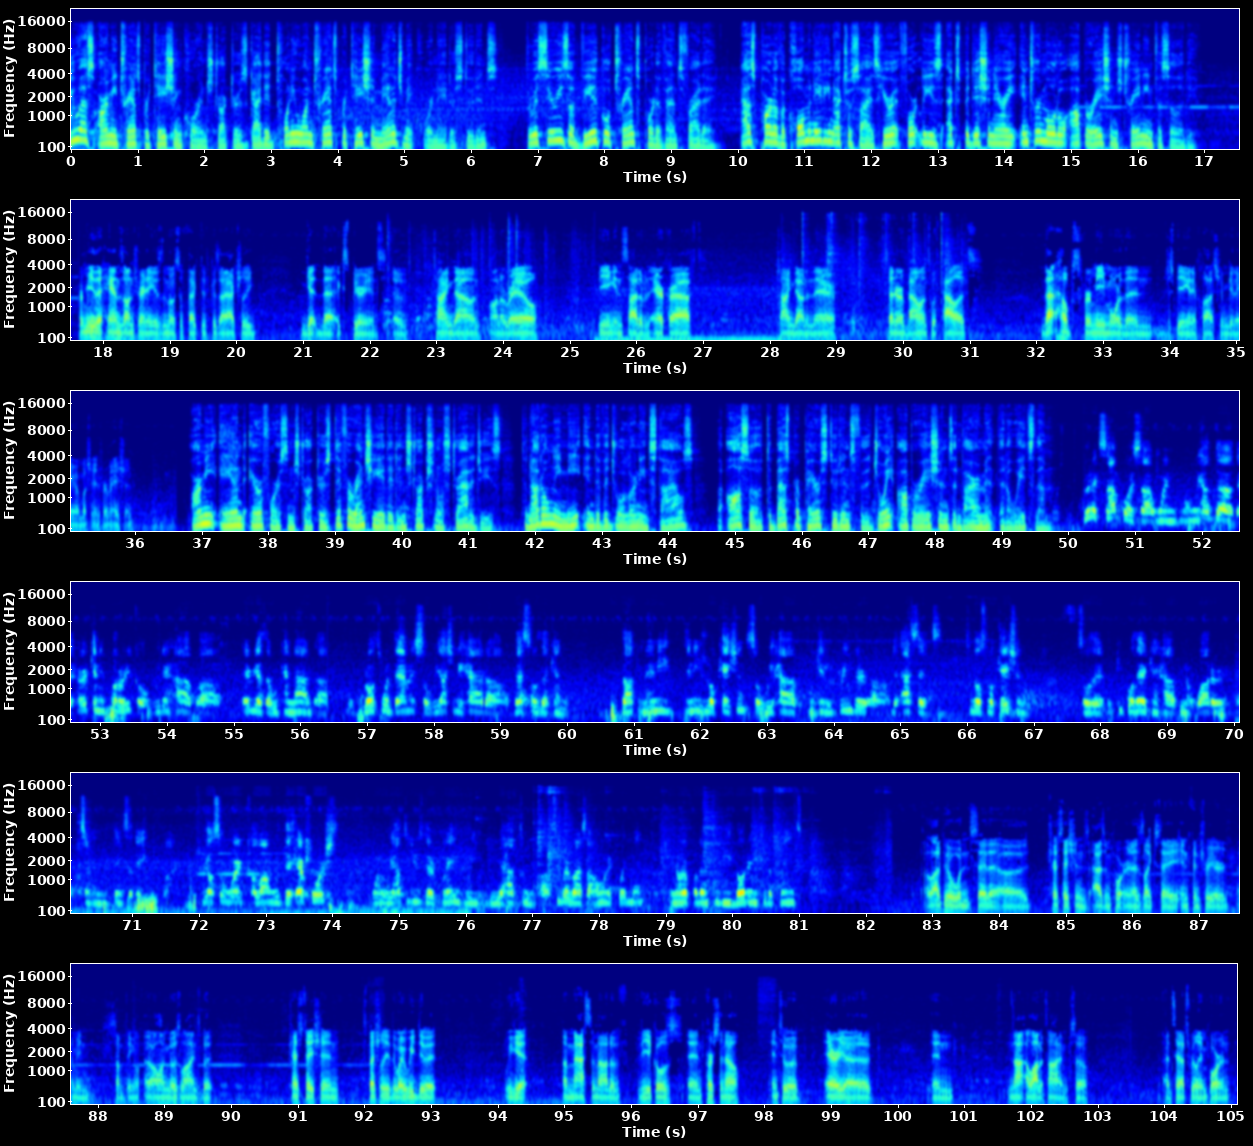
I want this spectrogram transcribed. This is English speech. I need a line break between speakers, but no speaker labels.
U.S. Army Transportation Corps instructors guided 21 Transportation Management Coordinator students through a series of vehicle transport events Friday as part of a culminating exercise here at Fort Lee's Expeditionary Intermodal Operations Training Facility.
For me, the hands-on training is the most effective because I actually get that experience of tying down on a rail, being inside of an aircraft, tying down in there, center of balance with pallets. That helps for me more than just being in a classroom getting a bunch of information.
Army and Air Force instructors differentiated instructional strategies to not only meet individual learning styles, but also to best prepare students for the joint operations environment that awaits them.
Good example is uh, when, when we had the, the hurricane in Puerto Rico, we didn't have uh, areas that we cannot, uh, roads were damaged, so we actually had uh, vessels that can dock in any any location. So we have we can bring their uh, the assets to those locations so that the people there can have you know water and certain things that they require. We also work along with the Air Force. When we have to use their planes, we, we have to uh, supervise our own equipment in order for them to be loaded into the planes.
A lot of people wouldn't say that transportation is as important as, like, say, infantry or, I mean, something along those lines, but transportation, especially the way we do it, we get a mass amount of vehicles and personnel into an area in not a lot of time. So I'd say that's really important.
